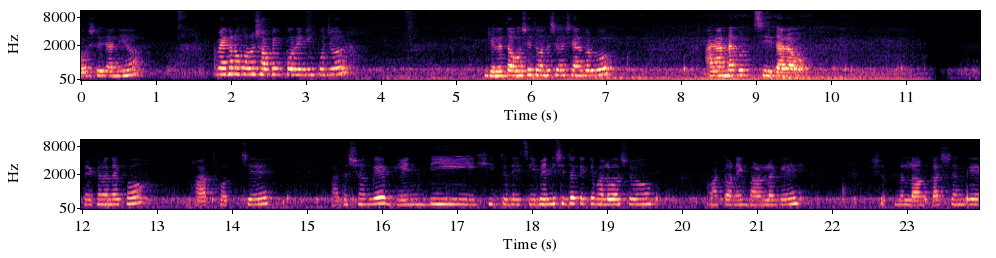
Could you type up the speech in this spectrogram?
অবশ্যই জানিও। আমি এখনও কোনো শপিং করিনি পুজোর। গেলে তো অবশ্যই তোমাদের সঙ্গে শেয়ার করব। আর রান্না করছি, দাঁড়াও। তো এখানে দেখো, ভাত হচ্ছে ভাতের সঙ্গে ভেন্ডি সিদ্ধ দিয়েছি। ভেন্ডি সিদ্ধ কে কে ভালোবাসো? আমার তো অনেক ভালো লাগে। শুকনো লঙ্কার সঙ্গে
